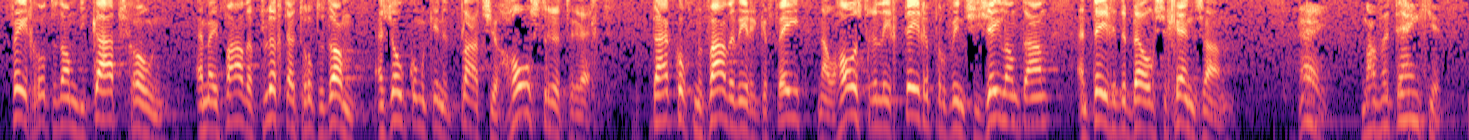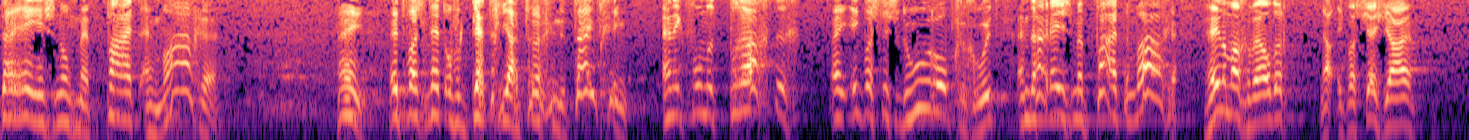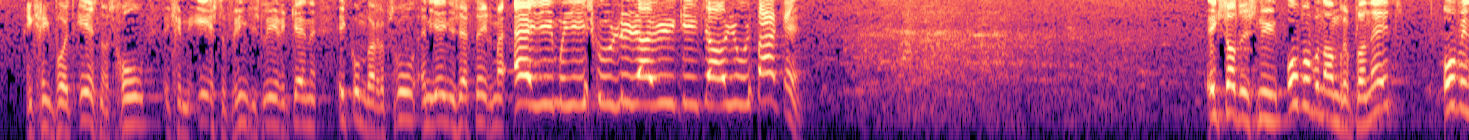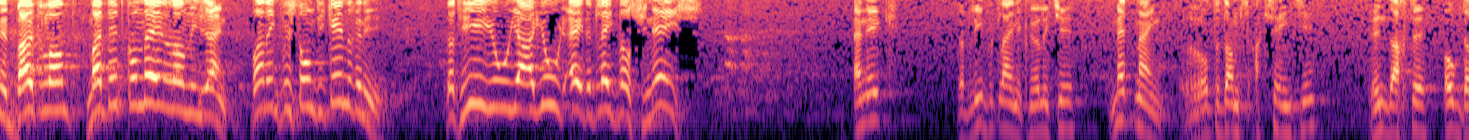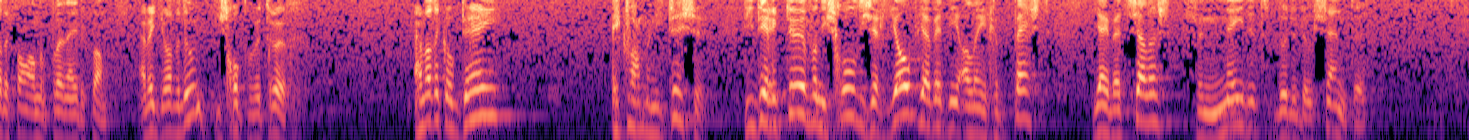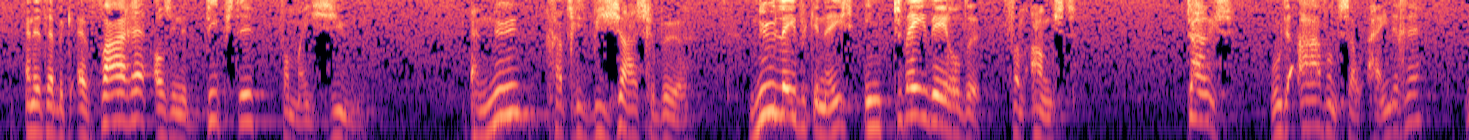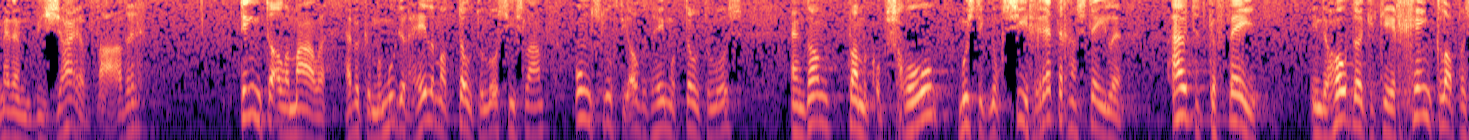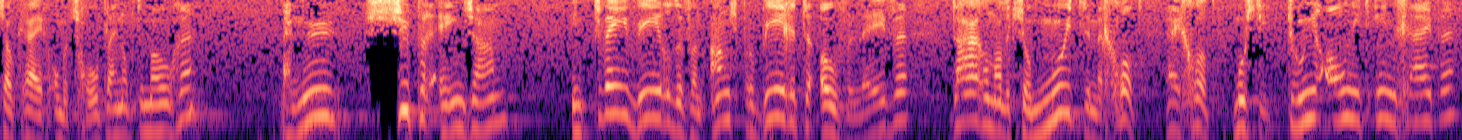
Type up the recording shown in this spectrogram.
veeg Rotterdam die kaap schoon. En mijn vader vlucht uit Rotterdam. En zo kom ik in het plaatsje Halsteren terecht. Daar kocht mijn vader weer een café. Nou, Halsteren ligt tegen provincie Zeeland aan en tegen de Belgische grens aan. Hé, hey, maar wat denk je? Daar reden ze nog met paard en wagen. Hé, hey, het was net of ik 30 jaar terug in de tijd ging. En ik vond het prachtig. Hey, ik was tussen de hoeren opgegroeid en daar reden ze met paard en wagen. Helemaal geweldig. Nou, ik was zes jaar. Ik ging voor het eerst naar school. Ik ging mijn eerste vriendjes leren kennen. Ik kom daar op school en die ene zegt tegen mij... Hé, hey, moet je school nu uit, je zou je pakken. Ik zat dus nu of op een andere planeet, of in het buitenland. Maar dit kon Nederland niet zijn, want ik verstond die kinderen niet. Dat hier, joe, ja, joe, hey, dat leek wel Chinees. En ik, dat lieve kleine knulletje, met mijn Rotterdamse accentje... Hun dachten ook dat ik van andere planeten kwam. En weet je wat we doen? Die schoppen we terug. En wat ik ook deed, ik kwam er niet tussen. Die directeur van die school die zegt, Joop, jij werd niet alleen gepest, jij werd zelfs vernederd door de docenten. En dat heb ik ervaren als in het diepste van mijn ziel. En nu gaat er iets bizars gebeuren. Nu leef ik ineens in twee werelden van angst. Thuis hoe de avond zou eindigen met een bizarre vader. Tientallen malen heb ik mijn moeder helemaal totelos zien slaan. Ons sloeg hij altijd helemaal totelos. En dan kwam ik op school, moest ik nog sigaretten gaan stelen uit het café. In de hoop dat ik een keer geen klappen zou krijgen om het schoolplein op te mogen. En nu super eenzaam. In twee werelden van angst proberen te overleven. Daarom had ik zo moeite met God. Hé God, moest hij toen al niet ingrijpen?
